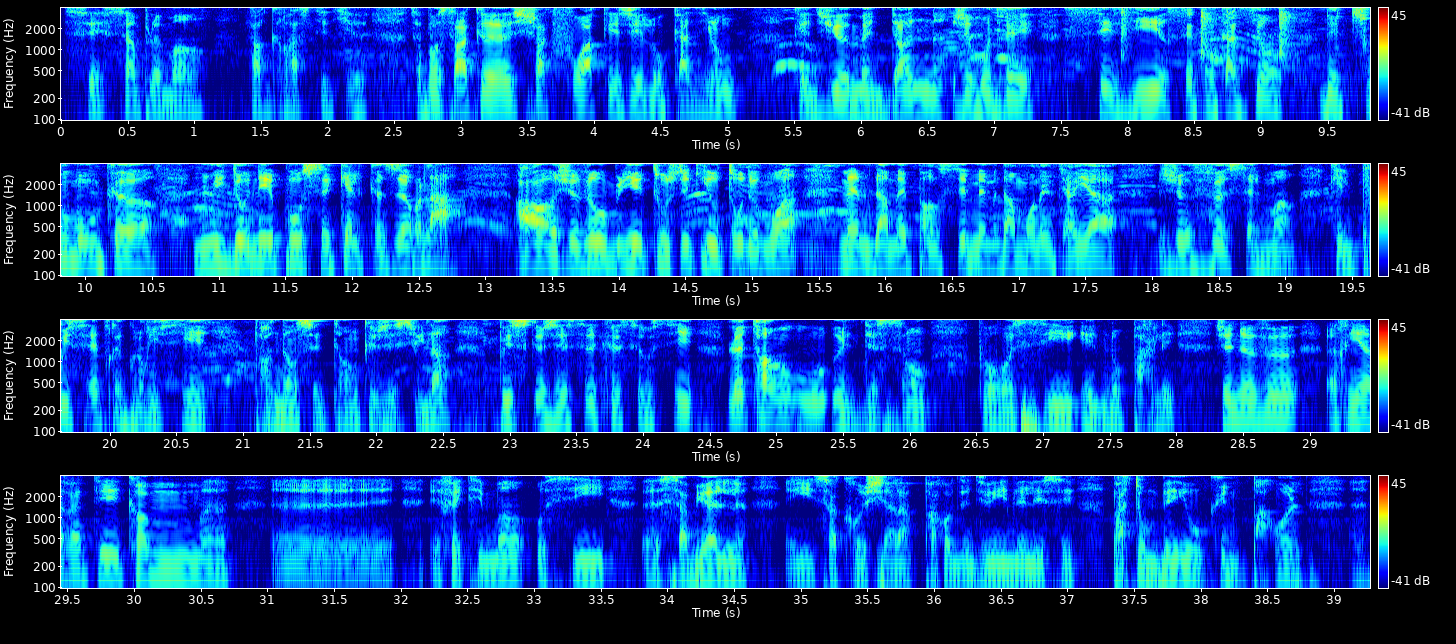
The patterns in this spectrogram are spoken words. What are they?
C'est simplement la grâce de Dieu. C'est pour ça que chaque fois que j'ai l'occasion que Dieu me donne, je voudrais saisir cette occasion de tout mon cœur, lui donner pour ces quelques heures-là Oh, je veux oublier tout ce qui est autour de moi, même dans mes pensées, même dans mon intérieur. Je veux seulement qu'il puisse être glorifié pendant ce temps que je suis là, puisque je sais que c'est aussi le temps où il descend pour aussi nous parler. Je ne veux rien rater comme euh, euh, effectivement aussi euh, Samuel, il s'accrochait à la parole de Dieu, il ne laissait pas tomber aucune parole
